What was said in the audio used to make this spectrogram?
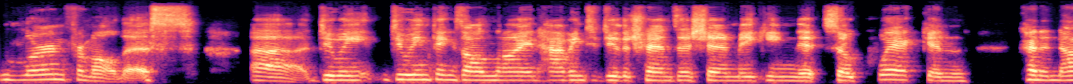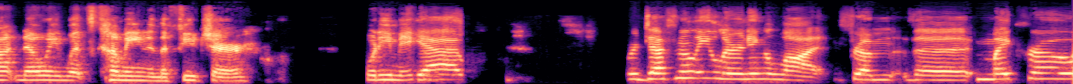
learn from all this uh, doing doing things online having to do the transition making it so quick and kind of not knowing what's coming in the future. What do you make yeah we're definitely learning a lot from the micro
